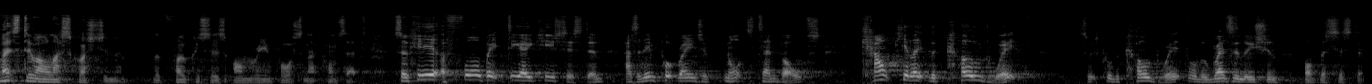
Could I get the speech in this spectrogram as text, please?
Let's do our last question then, that focuses on reinforcing that concept. So here, a 4-bit DAQ system has an input range of 0 to 10 volts. Calculate the code width, so it's called the code width, or the resolution of the system.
